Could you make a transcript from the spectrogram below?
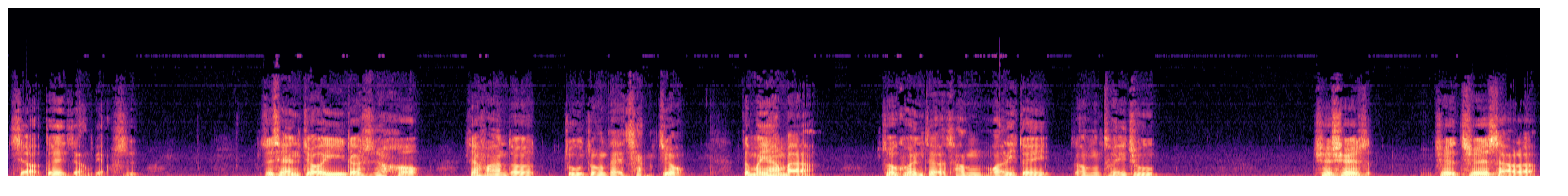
小队长表示，之前九一的时候，消防都注重在抢救，怎么样把受困者从瓦砾堆中推出，却却却缺少了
